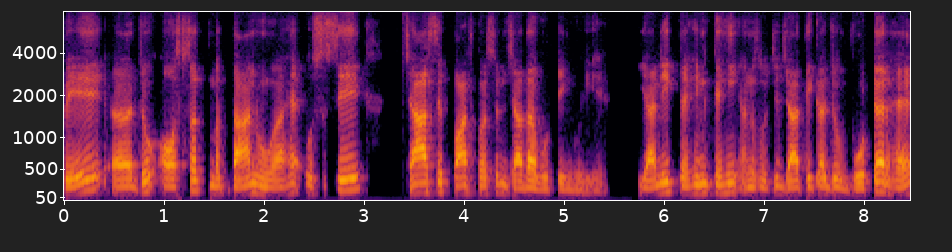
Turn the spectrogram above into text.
पे जो औसत मतदान हुआ है उससे चार से पाँच परसेंट ज़्यादा वोटिंग हुई है यानी कहीं कहीं अनुसूचित जाति का जो वोटर है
